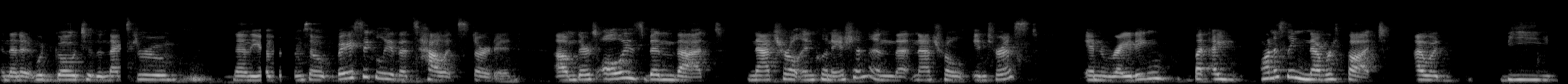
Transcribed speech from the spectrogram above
and then it would go to the next room, then the other room. So basically, that's how it started. Um, there's always been that natural inclination and that natural interest in writing, but I honestly never thought I would be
